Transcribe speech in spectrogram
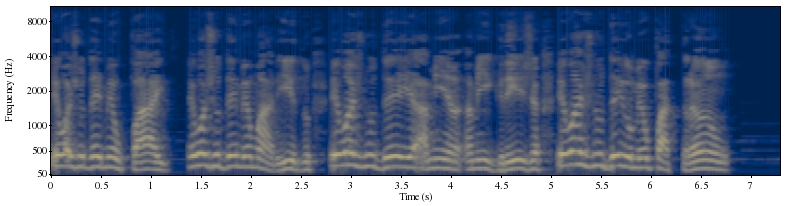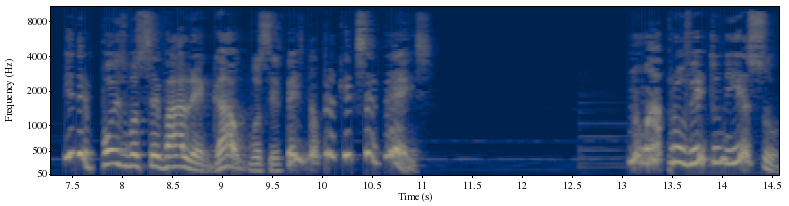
eu ajudei meu pai, eu ajudei meu marido, eu ajudei a minha, a minha igreja, eu ajudei o meu patrão. E depois você vai alegar o que você fez? Então, para que, que você fez? Não há proveito nisso.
